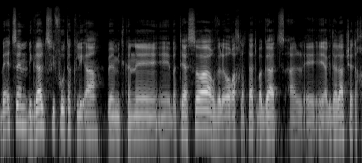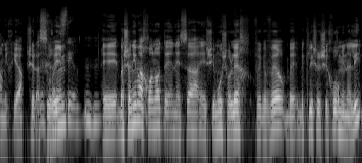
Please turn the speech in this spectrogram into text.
בעצם בגלל צפיפות הכליאה במתקני אה, בתי הסוהר ולאור החלטת בג"ץ על אה, אה, הגדלת שטח המחיה של אסירים, אסיר. בשנים האחרונות נעשה שימוש הולך וגבר בכלי של שחרור מינהלי.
